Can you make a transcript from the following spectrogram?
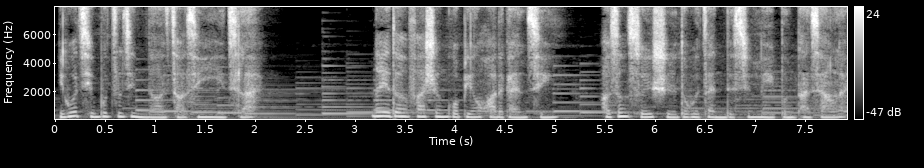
你会情不自禁的小心翼翼起来。那一段发生过变化的感情，好像随时都会在你的心里崩塌下来。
